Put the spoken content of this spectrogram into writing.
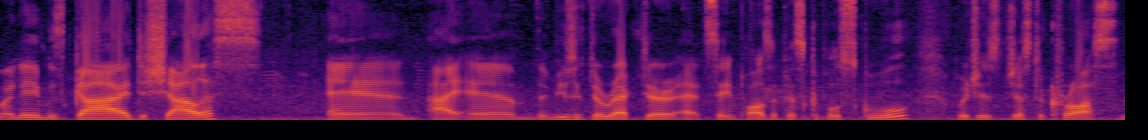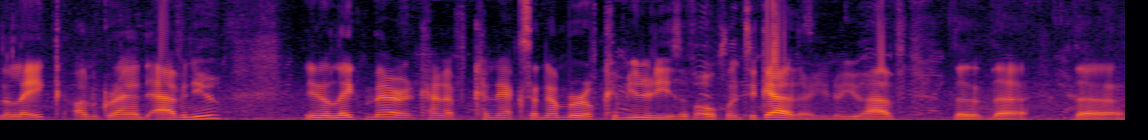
My name is Guy DeShalis, and I am the music director at St. Paul's Episcopal School, which is just across the lake on Grand Avenue. You know, Lake Merritt kind of connects a number of communities of Oakland together. You know, you have the the the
